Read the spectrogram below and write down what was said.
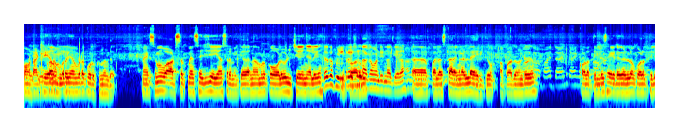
കോൺടാക്ട് ചെയ്യാൻ നമ്പർ ഞാൻ ഇവിടെ കൊടുക്കുന്നുണ്ട്. മാക്സിമം വാട്സപ്പ് മെസ്സേജ് ചെയ്യാൻ ശ്രമിക്കുക. കാരണം നമ്മൾ കോൾ വിളിച്ചു കഴിഞ്ഞാൽ ഇതൊക്കെ ഫിൽട്രേഷൻ ഉണ്ടാക്കാൻ വേണ്ടി ഉണ്ടാക്കിയതാ പല സ്ഥലങ്ങളിലായിരിക്കും. അപ്പോൾ അതുകൊണ്ട് കുളത്തിന്റെ സൈഡുകളിലും കുളത്തിൽ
